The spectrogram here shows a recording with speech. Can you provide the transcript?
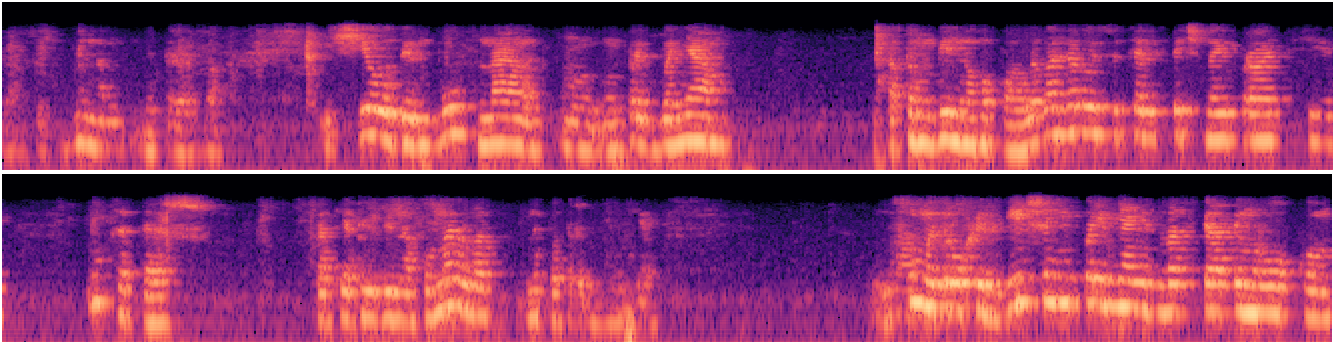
захід, він нам не треба. І ще один був на придбання автомобільного палива Герой соціалістичної праці. Ну, це теж, так як людина померла, не потребує. Суми трохи збільшені в порівнянні з 25-м роком,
